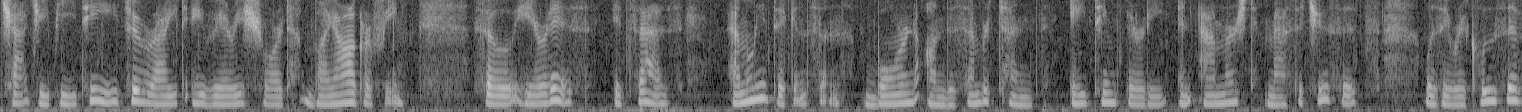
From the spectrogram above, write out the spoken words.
ChatGPT to write a very short biography. So here it is. It says Emily Dickinson, born on December 10th, 1830, in Amherst, Massachusetts, was a reclusive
